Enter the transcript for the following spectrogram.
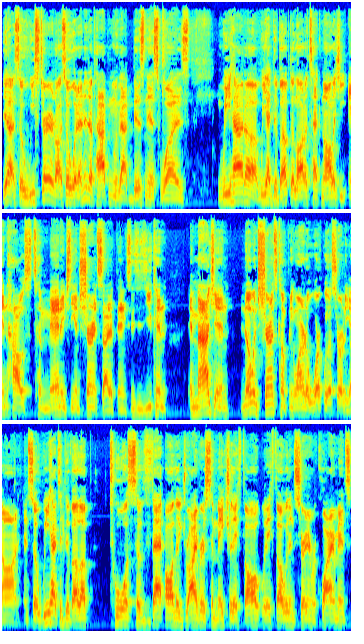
yeah. So we started off. So what ended up happening with that business was we had uh, we had developed a lot of technology in house to manage the insurance side of things. Is you can imagine, no insurance company wanted to work with us early on, and so we had to develop tools to vet all the drivers to make sure they fell they fell within certain requirements.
